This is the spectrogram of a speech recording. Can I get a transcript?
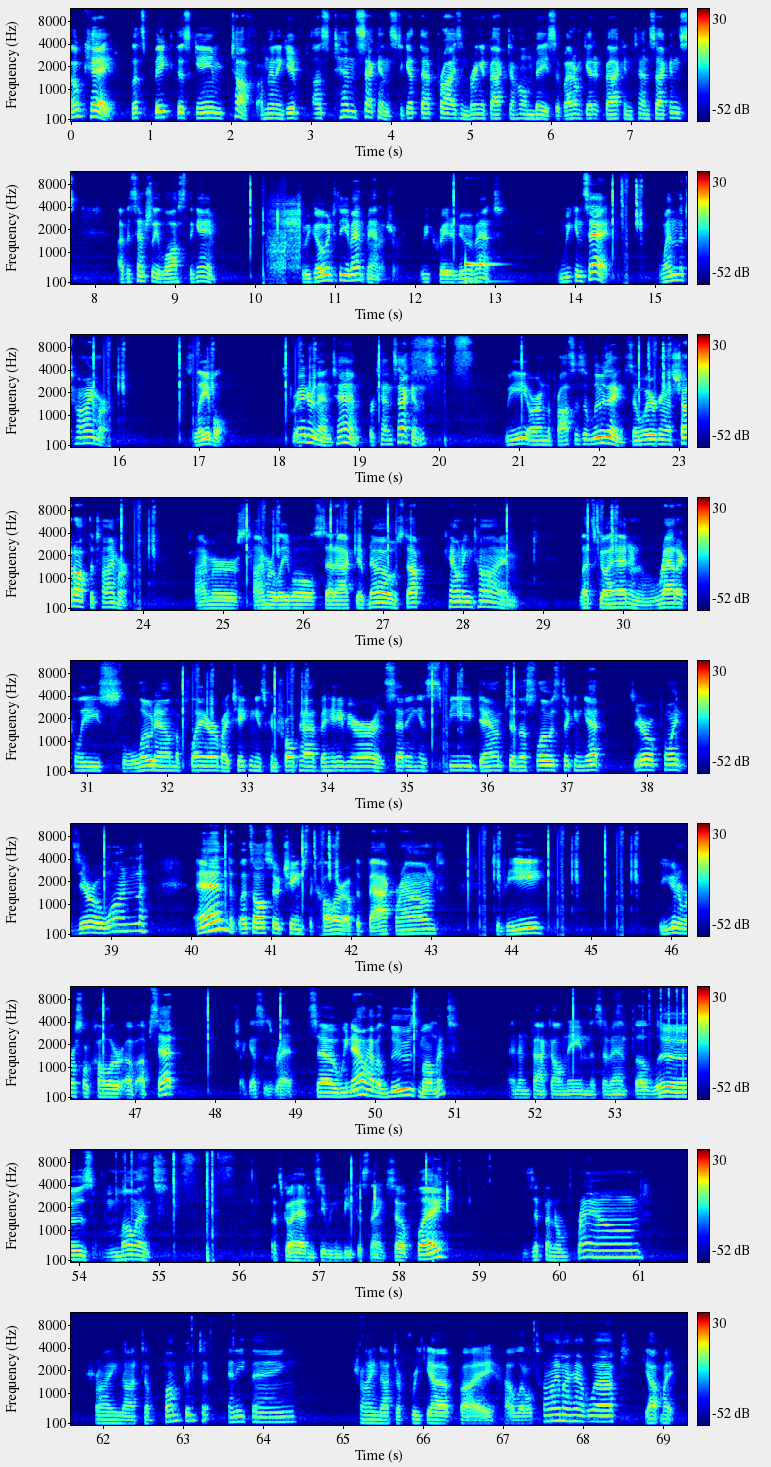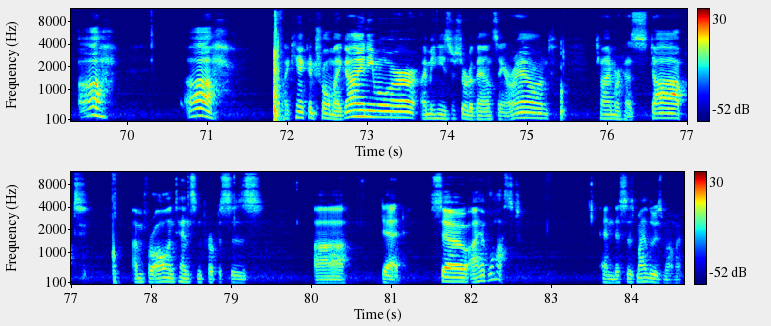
Okay, let's make this game tough. I'm going to give us 10 seconds to get that prize and bring it back to home base. If I don't get it back in 10 seconds, I've essentially lost the game. So we go into the event manager. We create a new event. And we can say, when the timer is label is greater than 10 for 10 seconds, we are in the process of losing. So we're going to shut off the timer. Timers, timer label, set active. No, stop counting time. Let's go ahead and radically slow down the player by taking his control pad behavior and setting his speed down to the slowest it can get, 0.01. And let's also change the color of the background to be the universal color of upset, which I guess is red. So we now have a lose moment. And in fact, I'll name this event the lose moment. Let's go ahead and see if we can beat this thing. So play zipping around, trying not to bump into anything, trying not to freak out by how little time I have left. Got my, ah, ah, I can't control my guy anymore. I mean, he's just sort of bouncing around. Timer has stopped. I'm, for all intents and purposes, uh, dead. So I have lost. And this is my lose moment.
